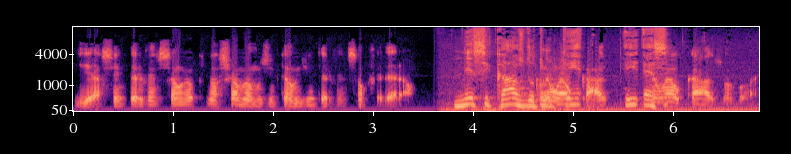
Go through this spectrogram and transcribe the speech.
e essa intervenção é o que nós chamamos, então, de intervenção federal. Nesse caso, doutor. Não é o caso. Essa... Não é o caso agora.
